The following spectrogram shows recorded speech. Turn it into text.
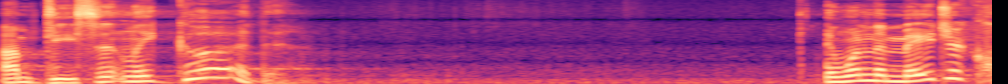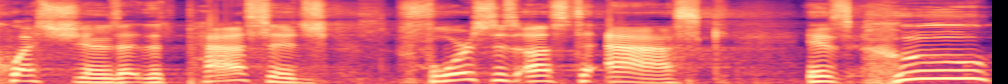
I'm decently good. And one of the major questions that this passage forces us to ask is who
